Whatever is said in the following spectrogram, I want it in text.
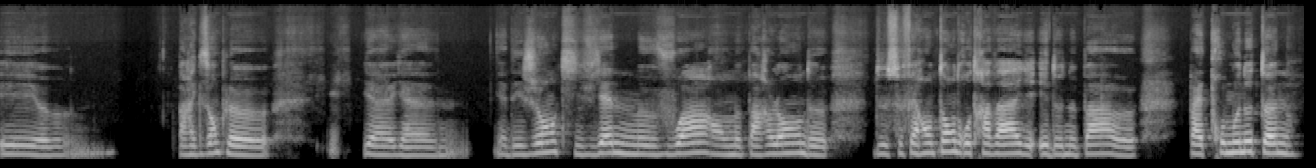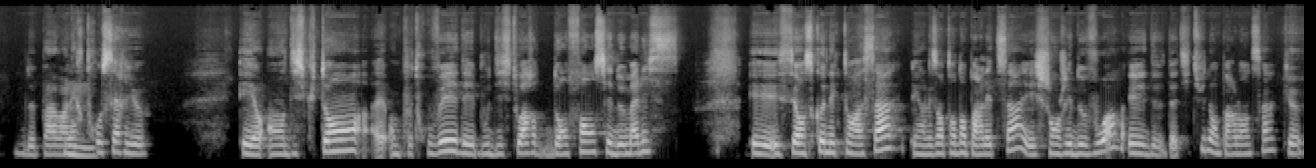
Et euh, par exemple, il y a, y, a, y a, des gens qui viennent me voir en me parlant de, de se faire entendre au travail et de ne pas, euh, pas être trop monotone, de ne pas avoir l'air mmh. trop sérieux. Et en discutant, on peut trouver des bouts d'histoire d'enfance et de malice. Et c'est en se connectant à ça et en les entendant parler de ça et changer de voix et d'attitude en parlant de ça que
